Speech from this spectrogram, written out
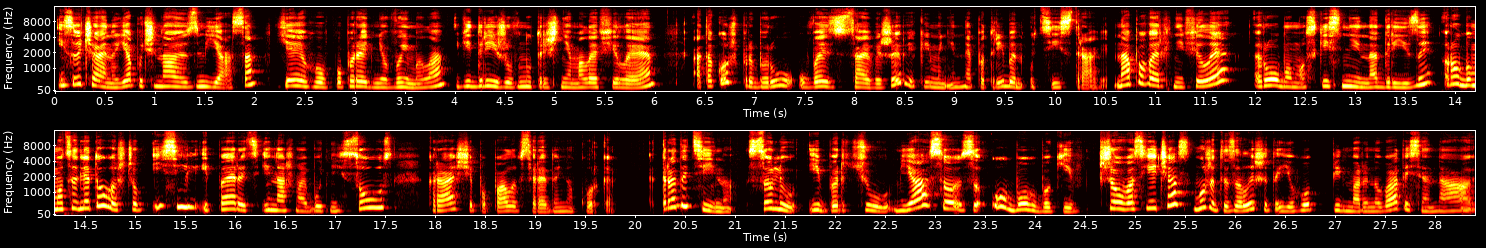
І, звичайно, я починаю з м'яса. Я його попередньо вимила, відріжу внутрішнє мале філе, а також приберу увесь зайвий жир, який мені не потрібен у цій страві. На поверхні філе робимо скісні надрізи. Робимо це для того, щоб і сіль, і перець, і наш майбутній соус краще попали всередину курки. Традиційно солю і перчу м'ясо з обох боків. Якщо у вас є час, можете залишити його підмаринуватися на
